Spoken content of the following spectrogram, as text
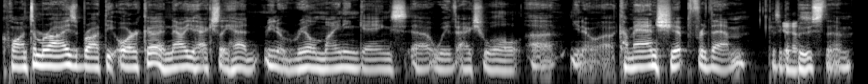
Quantum Rise brought the Orca, and now you actually had you know real mining gangs uh, with actual uh, you know a command ship for them because it yes. could boost them.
